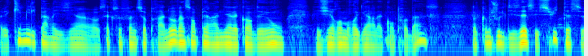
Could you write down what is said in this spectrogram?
avec Émile Parisien au saxophone soprano, Vincent Perrani à l'accordéon et Jérôme Regard à la contrebasse. Donc, comme je vous le disais, c'est suite à ce,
